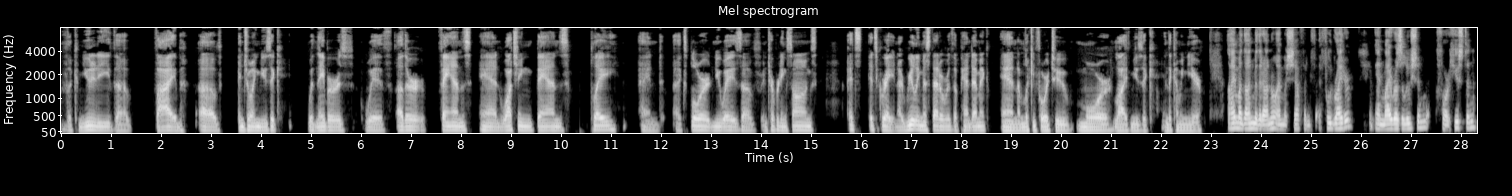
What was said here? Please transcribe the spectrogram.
the community, the vibe of enjoying music with neighbors, with other fans and watching bands play and explore new ways of interpreting songs. It's it's great, and I really missed that over the pandemic. And I'm looking forward to more live music in the coming year. I'm Adan Medrano. I'm a chef and food writer, and my resolution for Houston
